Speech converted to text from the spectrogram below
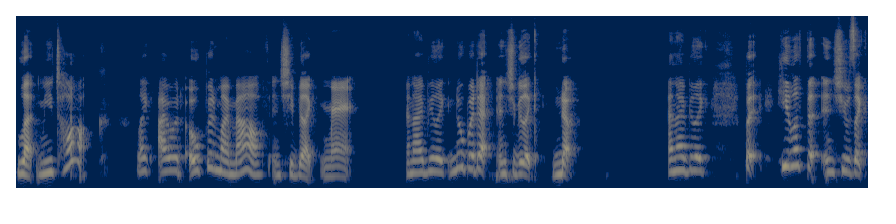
let me talk. Like I would open my mouth and she'd be like, meh. And I'd be like, no, but, and she'd be like, no. And I'd be like, but he left it. And she was like,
